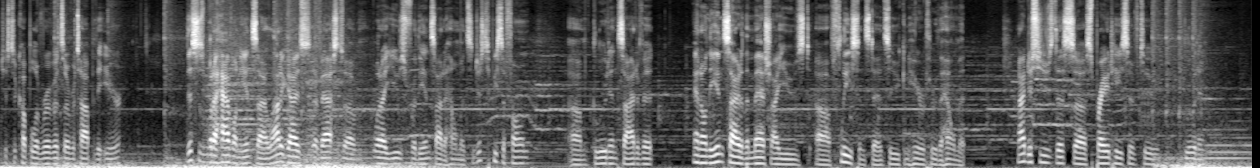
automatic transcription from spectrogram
Just a couple of rivets over top of the ear this is what I have on the inside. A lot of guys have asked um, what I use for the inside of helmets, and just a piece of foam um, glued inside of it. And on the inside of the mesh, I used uh, fleece instead, so you can hear through the helmet. I just used this uh, spray adhesive to glue it in.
